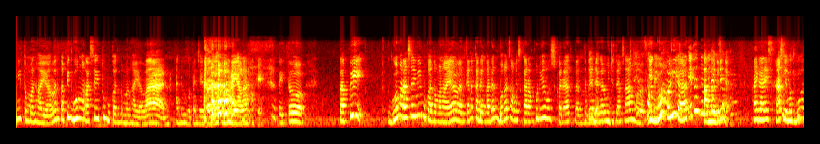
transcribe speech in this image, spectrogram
ini teman hayalan tapi gue ngerasa itu bukan teman hayalan. Aduh gue pengen cerita juga tentang hayalan. Oke. Itu. Tapi gue ngerasa ini bukan teman hayalan karena kadang-kadang bahkan sampai sekarang pun dia masih suka datang. Tapi dengan wujud yang sama. Ya gue ngeliat. Itu dia tambah gede nggak hai guys. Hah, selimut gue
